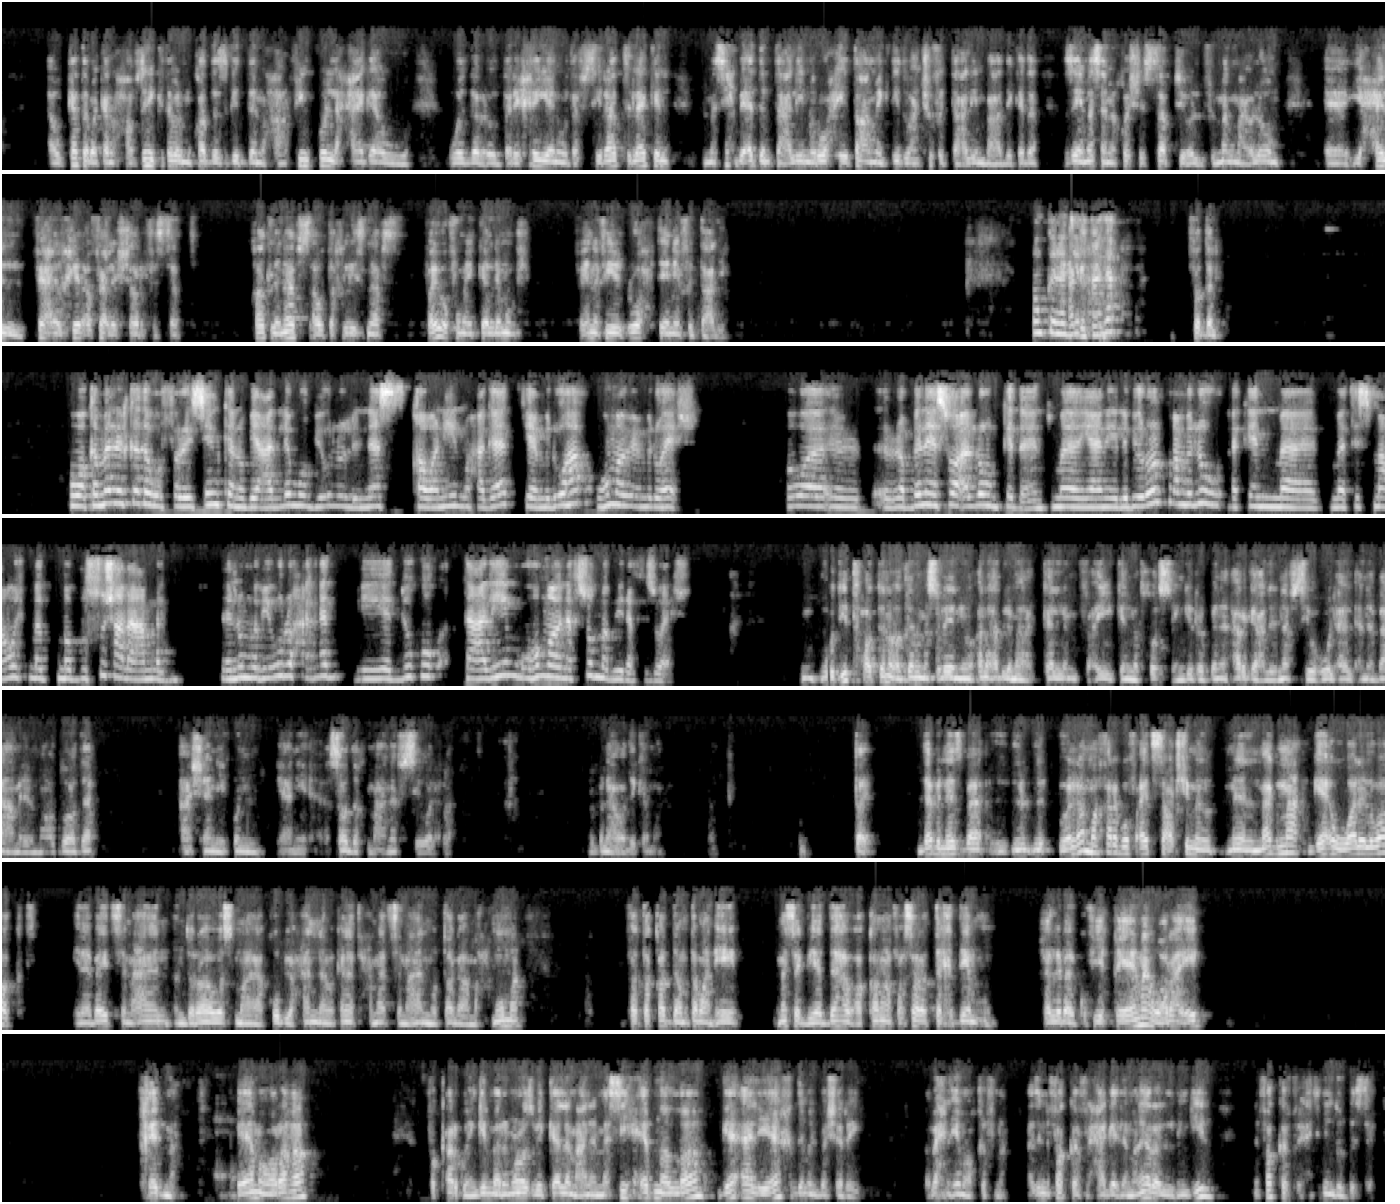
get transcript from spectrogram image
أو كتبه كانوا حافظين الكتاب المقدس جدا وعارفين كل حاجة. وتاريخيا وتفسيرات لكن المسيح بيقدم تعليم روحي طعم جديد وهنشوف التعليم بعد كده زي مثلا يخش السبت يقول في المجمع يقول لهم يحل فعل الخير أو فعل الشر في السبت. قتل نفس أو تخليص نفس. فيقفوا ما يتكلموش. فهنا في روح تاني في التعليم. ممكن أضيف حاجة اتفضلي. هو كمان الكتب والفريسين كانوا بيعلموا بيقولوا للناس قوانين وحاجات يعملوها وهم ما بيعملوهاش. هو ربنا يسوع قال لهم كده أنتوا يعني اللي بيقولوا لكم اعملوه لكن ما ما تسمعوش ما تبصوش على أعمالهم لأن هم بيقولوا حاجات بيدوكوا تعليم وهم نفسهم ما بينفذوهاش. ودي تحطنا قدام المسؤوليه إنه أنا قبل ما أتكلم في أي كلمة تخص إنجيل ربنا أرجع لنفسي وأقول هل أنا بعمل الموضوع ده عشان يكون يعني صادق مع نفسي ولا لا. ربنا يعوضك كمان طيب ده بالنسبة ولما خرجوا في آية 29 من المجمع جاءوا وللوقت. إلى بيت سمعان أندراوس مع يعقوب يوحنا وكانت حماة سمعان مضطجعة محمومة. فتقدم طبعا إيه؟ مسك بيدها وأقامها فصارت تخدمهم. خلي بالكم في قيامة وراها إيه؟ خدمة. قيامة وراها فكركم. إنجيل مرمروس بيتكلم عن المسيح ابن الله جاء ليخدم البشرية. طب إحنا إيه موقفنا؟ عايزين نفكر في الحاجة لما نقرأ الإنجيل نفكر في الحتتين دول بالذات.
